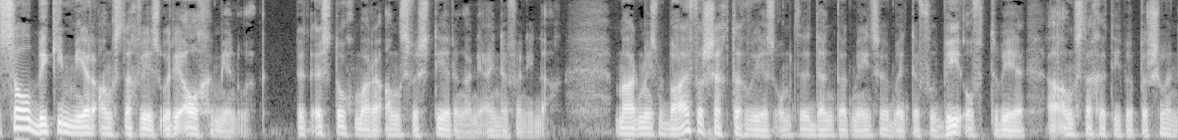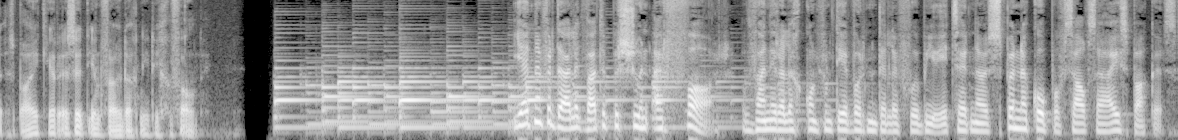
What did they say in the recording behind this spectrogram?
sal bietjie meer angstig wees oor die algemeen ook. Dit is tog maar 'n angsversteuring aan die einde van die dag. Maar mens moet baie versigtig wees om te dink dat mense met 'n fobie of twee 'n angstige tipe persoon is. Baie keer is dit eenvoudig nie die geval nie. Jy het nou verduidelik wat 'n persoon ervaar wanneer hulle gekonfronteer word met hulle fobie. Het dit nou 'n spinnekop of selfs 'n huisbak is.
